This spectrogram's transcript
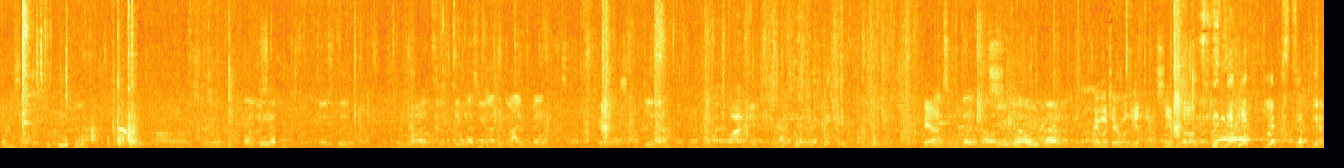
32. What? Because you got to drive, man. You know? yeah, Some days, how are you, how are you driving? pretty much everyone's getting through the same stuff. You're stupid.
